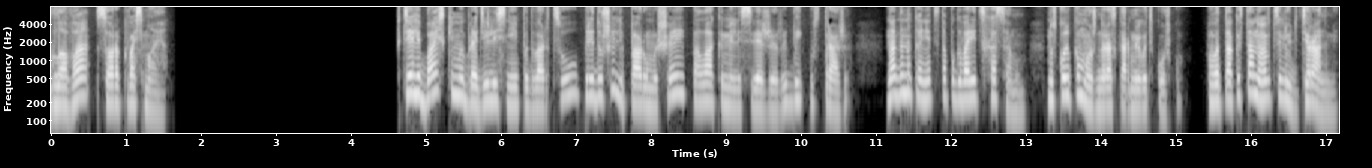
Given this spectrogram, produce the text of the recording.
Глава 48. В теле Баськи мы бродили с ней по дворцу, придушили пару мышей, полакомились свежей рыбой у стражи. Надо наконец-то поговорить с Хасемом. Ну сколько можно раскармливать кошку? Вот так и становятся люди тиранами.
